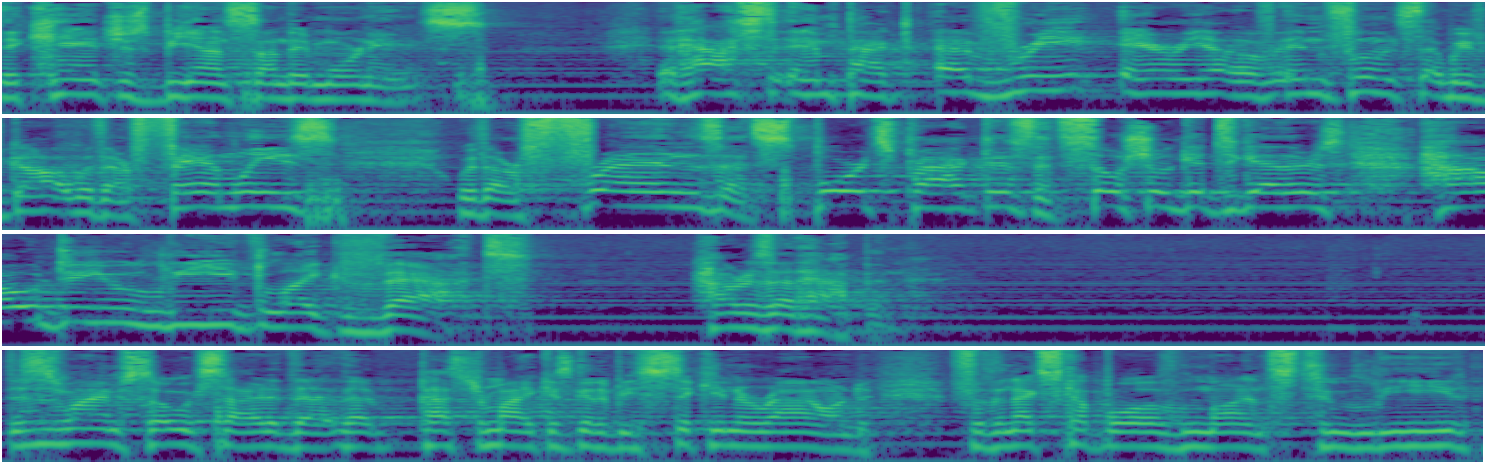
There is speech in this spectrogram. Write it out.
It can't just be on Sunday mornings. It has to impact every area of influence that we've got with our families, with our friends, at sports practice, at social get togethers. How do you lead like that? How does that happen? This is why I'm so excited that, that Pastor Mike is going to be sticking around for the next couple of months to lead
